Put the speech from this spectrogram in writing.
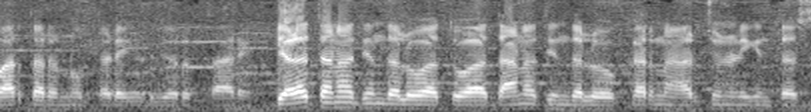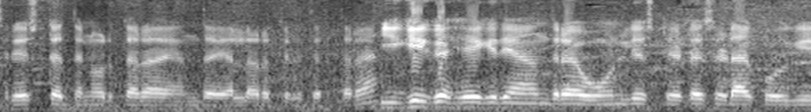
ಪಾರ್ಥರನ್ನು ತಡೆ ಹಿಡಿದಿರುತ್ತಾರೆ. ಗೆಳತನದಿಂದಲೋ ಅಥವಾ ದಾನದಿಂದಲೋ ಕರ್ಣ ಅರ್ಜುನನಿಗಿಂತ ಶ್ರೇಷ್ಠ ಧನುರ್ಧರ ಎಂದು ಎಲ್ಲರೂ ತಿಳಿದಿರ್ತಾರೆ. ಈಗೀಗ ಹೇಗಿದೆ ಅಂದ್ರೆ ಓನ್ಲಿ ಸ್ಟೇಟಸ್ ಇಡಕ್ ಹೋಗಿ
